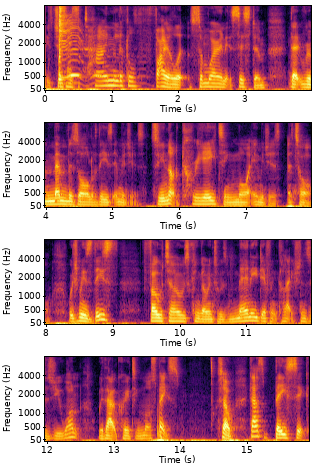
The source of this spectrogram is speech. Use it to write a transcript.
It just has a tiny little file somewhere in its system that remembers all of these images. So you're not creating more images at all, which means these photos can go into as many different collections as you want without creating more space. So that's basic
